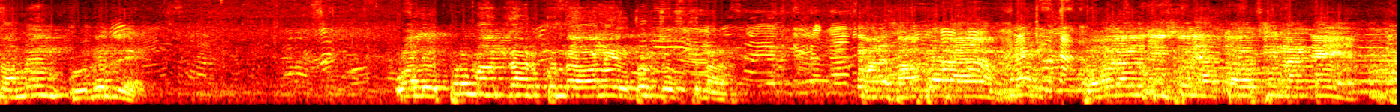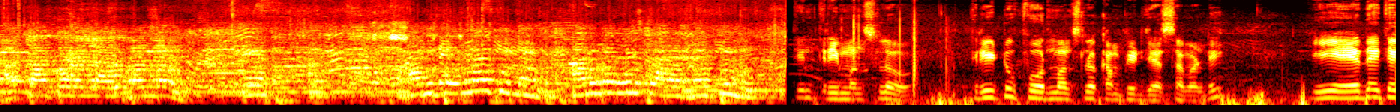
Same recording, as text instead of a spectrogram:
సమయం కుదరలే. వాళ్ళు ఎప్పుడు మాట్లాడుకుందామని ఎదురు చూస్తున్నారు. మన సంప్రదాయం కోడలు తీసుకుని అత్త వచ్చిందంటే అత్త కోడలు అనుబంధం. త్రీ మంత్స్లో త్రీ టు ఫోర్ మంత్స్లో కంప్లీట్ చేస్తామండి. ఈ ఏదైతే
